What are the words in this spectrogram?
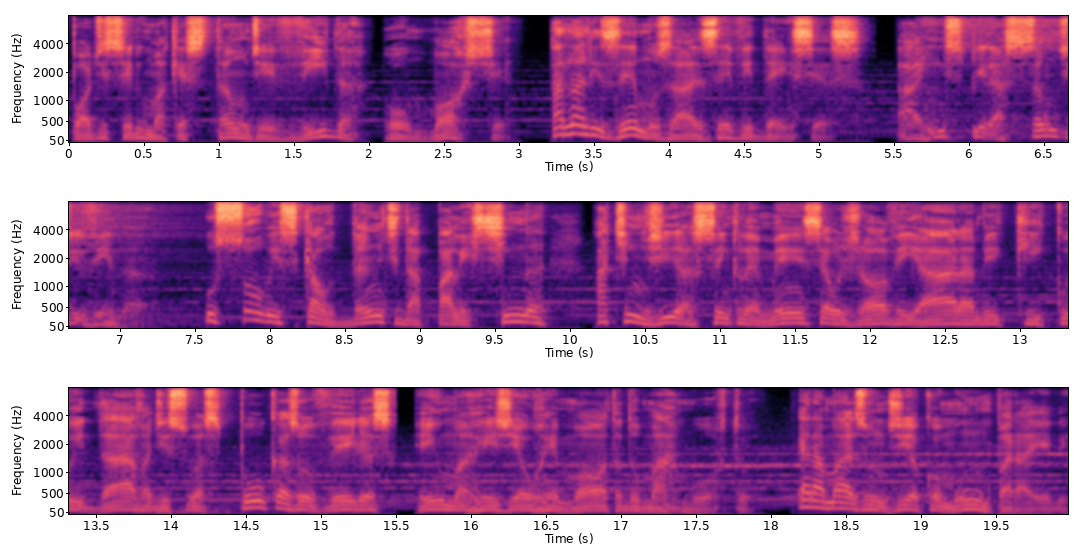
pode ser uma questão de vida ou morte. Analisemos as evidências. A inspiração divina. O sol escaldante da Palestina atingia sem clemência o jovem árabe que cuidava de suas poucas ovelhas em uma região remota do Mar Morto. Era mais um dia comum para ele.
